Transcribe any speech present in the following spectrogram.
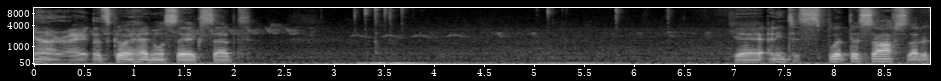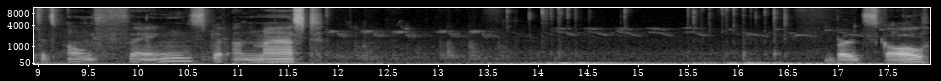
All right, let's go ahead and we'll say accept. Okay, I need to split this off so that it's its own thing. Split unmasked. Bird skull.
